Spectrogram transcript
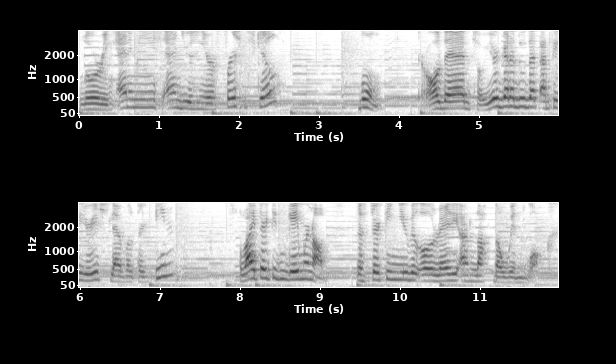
luring enemies and using your first skill. Boom, they're all dead. So you're gonna do that until you reach level 13. Why 13 gamer nom? Because 13 you will already unlock the windwalk.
